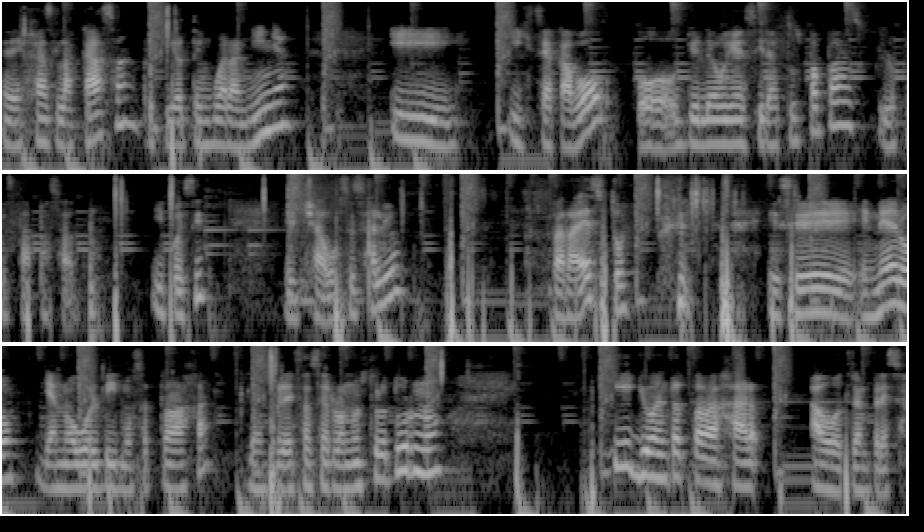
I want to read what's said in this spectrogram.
me dejas la casa porque yo tengo a la niña y, y se acabó. O yo le voy a decir a tus papás lo que está pasando. Y pues sí, el chavo se salió. Para esto, ese enero ya no volvimos a trabajar. La empresa cerró nuestro turno y yo entro a trabajar a otra empresa,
